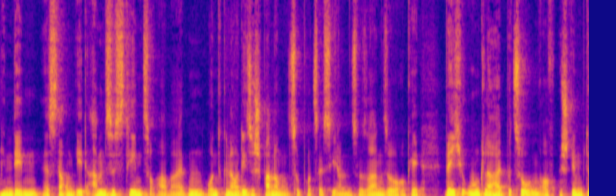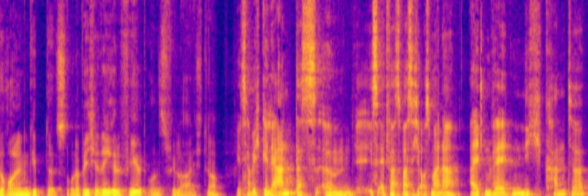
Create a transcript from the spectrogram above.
in denen es darum geht, am System zu arbeiten und genau diese Spannungen zu prozessieren, zu sagen so, okay, welche Unklarheit bezogen auf bestimmte Rollen gibt es? Oder welche Regel fehlt uns vielleicht, ja. Jetzt habe ich gelernt, das ähm, ist etwas, was ich aus meiner alten Welt nicht kannte,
